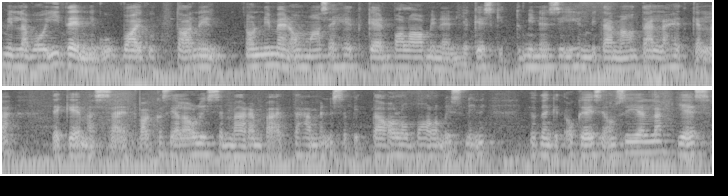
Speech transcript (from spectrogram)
millä voi itse niin kuin vaikuttaa, niin on nimenomaan se hetkeen palaaminen ja keskittyminen siihen, mitä mä oon tällä hetkellä tekemässä. Että vaikka siellä olisi se määränpää, että tähän mennessä pitää olla valmis, niin jotenkin, että okei, se on siellä, yes,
